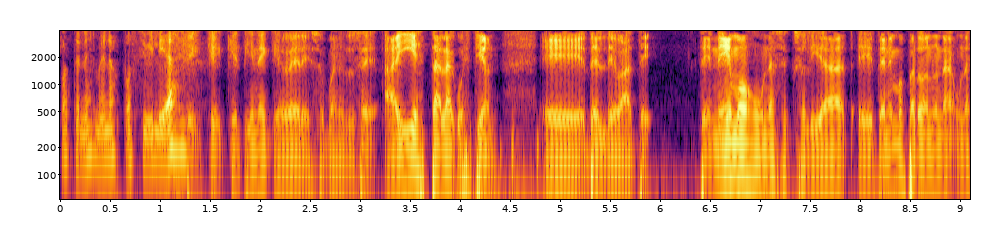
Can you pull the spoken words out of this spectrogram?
O tenés menos posibilidades. ¿Qué, qué, tiene que ver eso? Bueno, entonces ahí está la cuestión eh, del debate tenemos una sexualidad, eh, tenemos, perdón, una, una,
